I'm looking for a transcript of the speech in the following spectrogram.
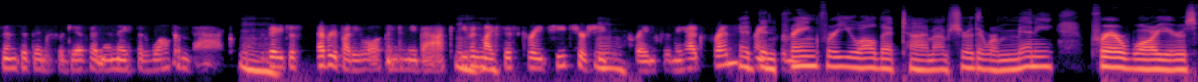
sins have been forgiven. And they said, welcome back. Mm-hmm. They just, everybody welcomed me back. Mm-hmm. Even my fifth grade teacher, she mm-hmm. was praying for me, had friends had been for praying me. for you all that time. I'm sure there were many prayer warriors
